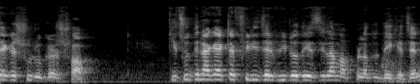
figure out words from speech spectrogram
থেকে শুরু করে সব। কিছুদিন আগে একটা ফ্রিজের ভিডিও দিয়েছিলাম, আপনারা তো দেখেছেন।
